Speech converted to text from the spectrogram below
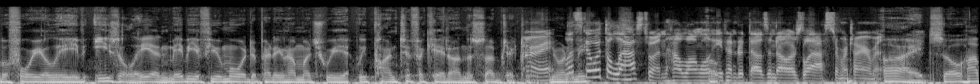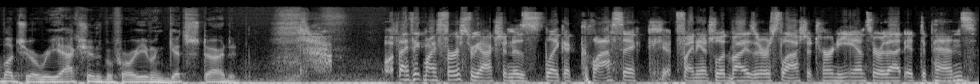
before you leave easily, and maybe a few more depending on how much we we pontificate on the subject. All right, you know let's I mean? go with the last one. How long will eight hundred thousand dollars last in retirement? All right. So, how about your reactions before we even get started? I think my first reaction is like a classic financial advisor slash attorney answer that it depends.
